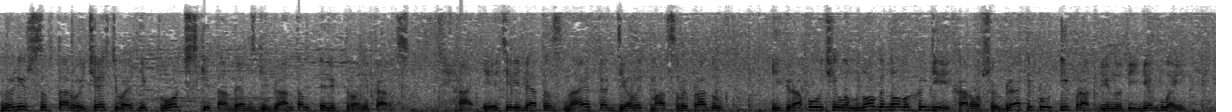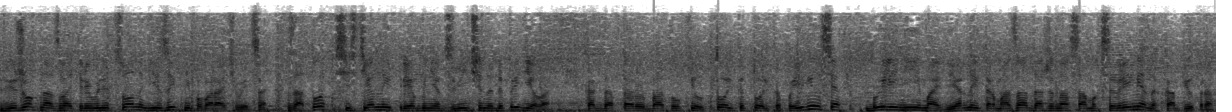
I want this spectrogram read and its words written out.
но лишь со второй частью возник творческий тандем с гигантом Electronic Arts. А эти ребята знают, как делать массовый продукт. Игра получила много новых идей, хорошую графику и продвинутый геймплей. Движок назвать революционным язык не поворачивается, зато системные требования взвинчены до предела. Когда второй Battlefield только-только появился, были неимоверные тормоза даже на самых современных компьютерах.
